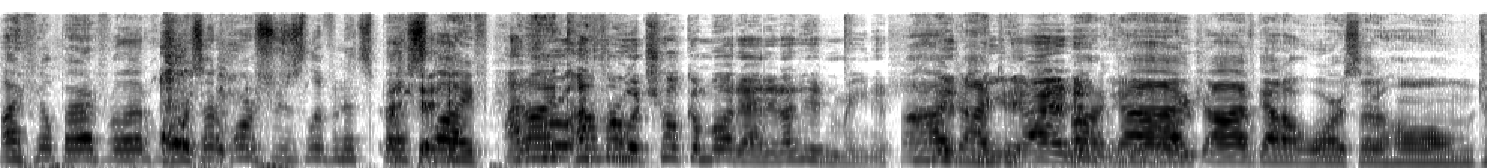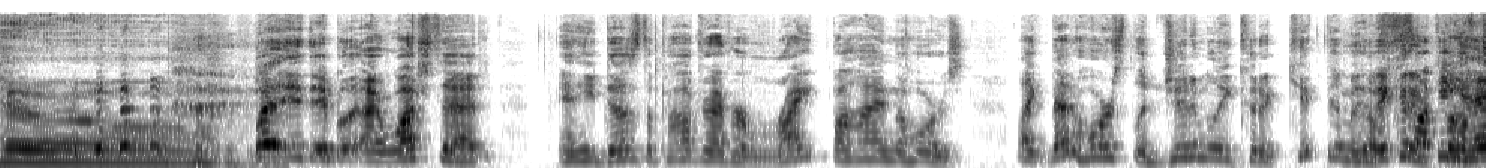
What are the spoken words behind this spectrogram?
I feel bad for that horse. That horse is just living its best life. and I threw, I come threw a chunk of mud at it. I didn't mean it. I, I, didn't I mean do. it. I didn't oh mean gosh, horse. I've got a horse at home too. But it, it, I watched that, and he does the pile driver right behind the horse. Like that horse legitimately could have kicked him in They the could've fucking head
